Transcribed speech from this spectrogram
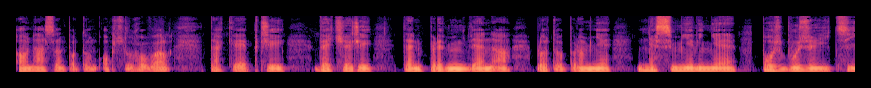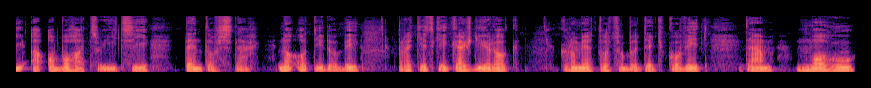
A on nás jsem potom obsluhoval také při večeři ten první den a bylo to pro mě nesmírně pozbuzující a obohacující tento vztah. No od té doby prakticky každý rok, kromě toho, co byl teď covid, tam mohu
